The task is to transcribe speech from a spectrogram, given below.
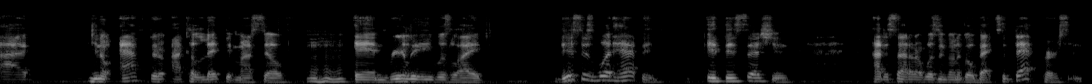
I, you know, after I collected myself hmm and really was like, this is what happened in this session. I decided I wasn't going to go back to that person.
